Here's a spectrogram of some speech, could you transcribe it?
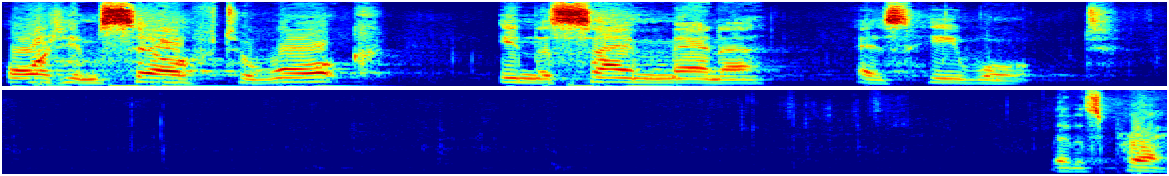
ought himself to walk in the same manner as he walked. Let us pray.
